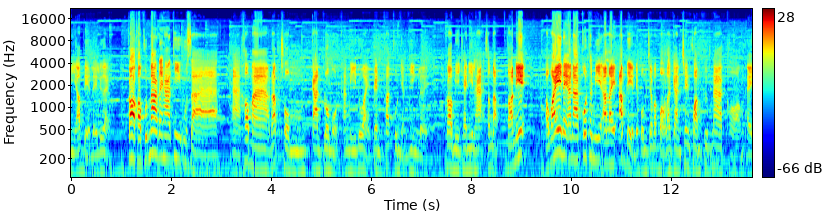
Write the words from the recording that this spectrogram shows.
มีอัปเดตเรื่อยๆ ก็ขอบคุณมากนะฮะที่อุตส่าห์อ่าเข้ามารับชมการโปรโมทครั้งนี้ด้วยเป็นพระคุณอย่างยิ่งเลย ก็มีแค่นี้ละสำหรับตอนนี้ เอาไว้ในอนาคตถ้ามีอะไรอัปเดตเดี๋ยวผมจะมาบอกแล้วกัน เช่นความคืบหน้าของไอ้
